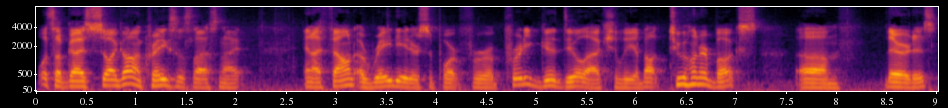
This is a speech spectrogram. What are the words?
What's up guys? So I got on Craigslist last night and I found a radiator support for a pretty good deal actually, about 200 bucks. Um, there it is.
